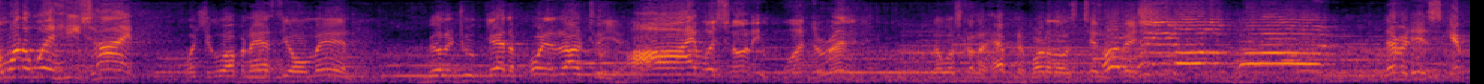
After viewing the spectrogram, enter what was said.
I wonder where he's hiding. Why don't you go up and ask the old man? He'll be only too glad to point it out to you. Oh, I was only wondering. You know what's going to happen if one of those tin fish... There it is, Skip.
